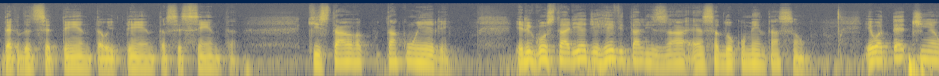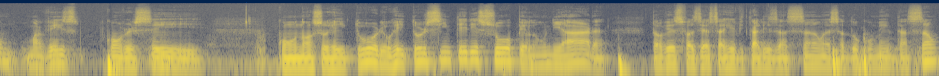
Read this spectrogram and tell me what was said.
década de 70, 80, 60, que estava tá com ele. Ele gostaria de revitalizar essa documentação. Eu até tinha uma vez conversei com o nosso reitor, e o reitor se interessou pela Uniara, talvez fazer essa revitalização, essa documentação.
